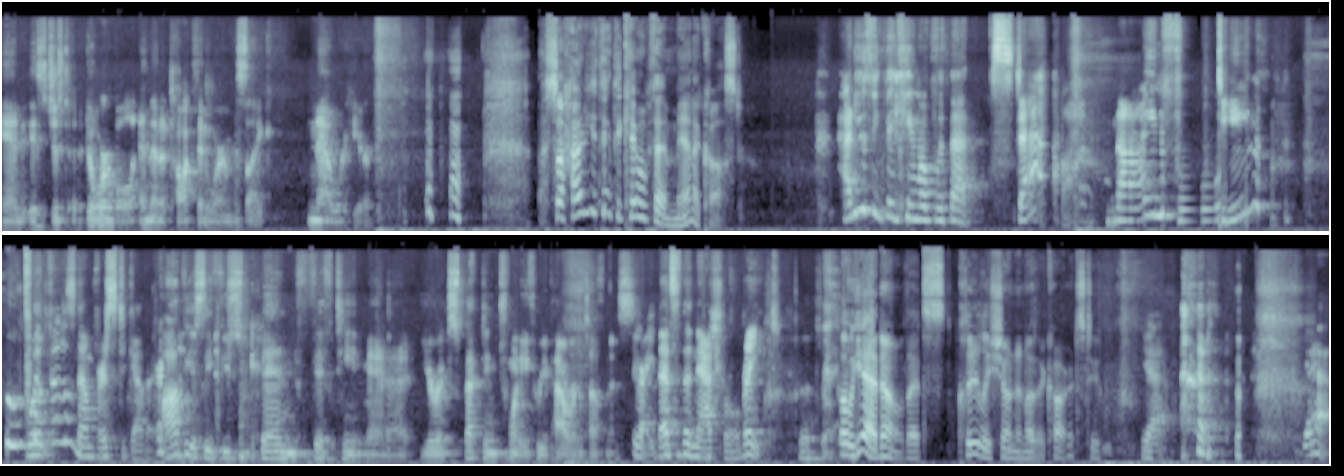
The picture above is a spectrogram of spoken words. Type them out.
and is just adorable, and then Autochthon Wurm is like, now we're here. So how do you think they came up with that mana cost? How do you think they came up with that stat? Nine fourteen. Who put Well- those numbers together? obviously if you spend 15 mana you're expecting 23 power and toughness Right, that's the natural rate. that's right Oh yeah, no, that's clearly shown in other cards too. Yeah. yeah.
